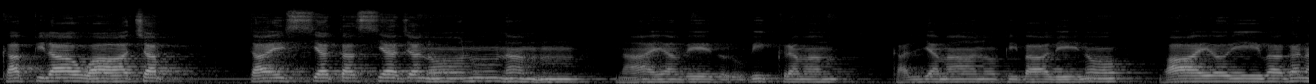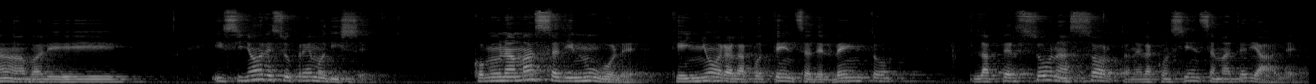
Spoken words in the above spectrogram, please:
Kapila Wacha Taisya Tasya Janonunam Naya vedoru Vikramam Kalyamano Pibalino vaioриva ganavali. Il Signore Supremo disse, come una massa di nuvole che ignora la potenza del vento, la persona assorta nella coscienza materiale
